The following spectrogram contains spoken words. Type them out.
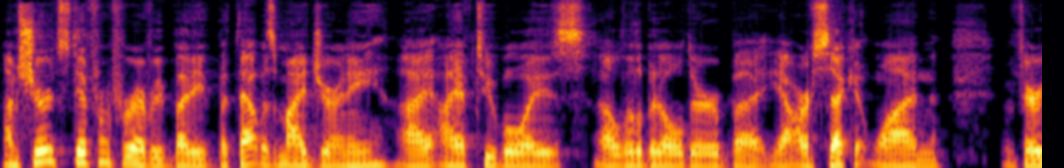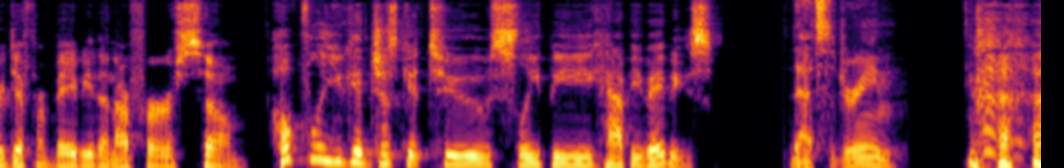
I'm sure it's different for everybody, but that was my journey. I, I have two boys, a little bit older, but yeah, our second one, very different baby than our first. So hopefully you get just get two sleepy, happy babies. That's the dream. uh,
